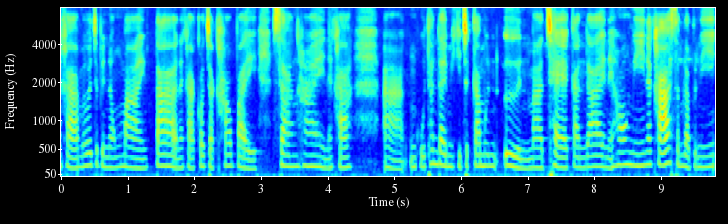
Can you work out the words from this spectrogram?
นะคะไม่ว่าจะเป็นน้องไมล์ต้านะคะก็จะเข้าไปสร้างให้นะคะอ่าคุณครูท่านใดมีกิจกรรมอื่น ๆ มาแชร์กันได้ในห้องนี้นะคะสำหรับวันนี้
